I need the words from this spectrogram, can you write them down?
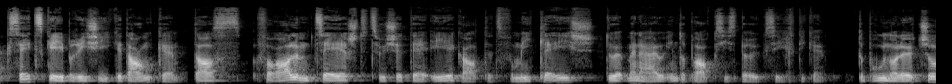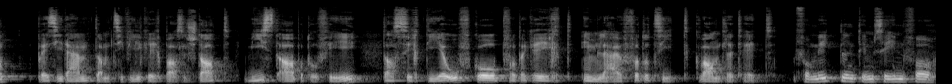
gesetzgeberische Gedanke, dass vor allem zuerst zwischen den Ehegatten zu vermitteln ist, tut man auch in der Praxis berücksichtigen. Der Bruno Lötscher, Präsident am Zivilgericht Basel-Stadt, weist aber darauf hin, dass sich die Aufgabe der Gericht im Laufe der Zeit gewandelt hat. Vermittelnd im Sinn von,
